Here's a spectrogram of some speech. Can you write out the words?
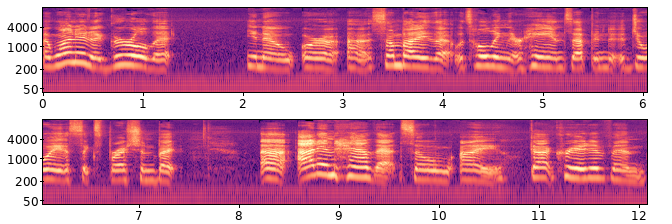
I wanted a girl that, you know, or uh, somebody that was holding their hands up in a joyous expression, but uh, I didn't have that. So I got creative and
